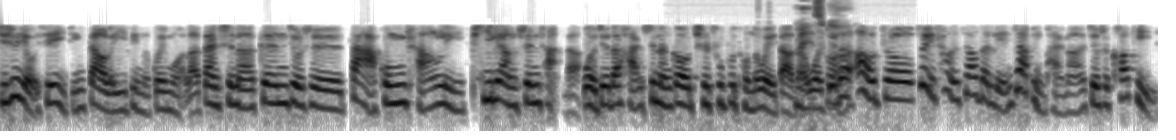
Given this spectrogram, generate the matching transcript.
其实有些已经到了一定的规模了，但是呢，跟就是大工厂里批量生产的，我觉得还是能够吃出不同的味道的。我觉得澳洲最畅销的廉价品牌呢，就是 Cotties。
